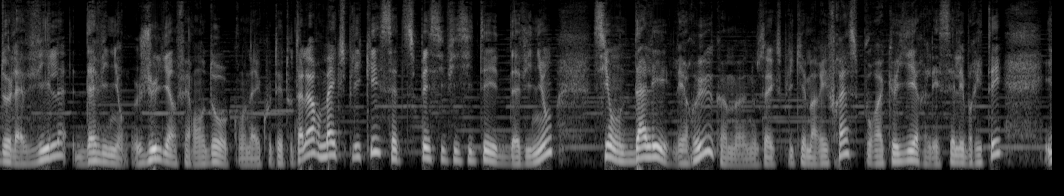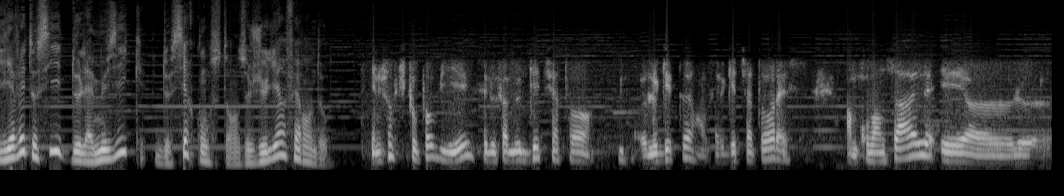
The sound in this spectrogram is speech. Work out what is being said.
de la ville d'Avignon. Julien Ferrando, qu'on a écouté tout à l'heure, m'a expliqué cette spécificité d'Avignon. Si on dallait les rues, comme nous a expliqué Marie Fraisse, pour accueillir les célébrités, il y avait aussi de la musique de circonstance. Julien Ferrando Il y a une chose qu'il ne faut pas oublier, c'est le fameux Gecciator, le guetteur, en fait, le Gecciatores en provençal, et euh, le,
